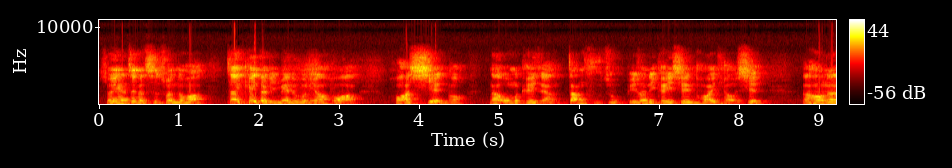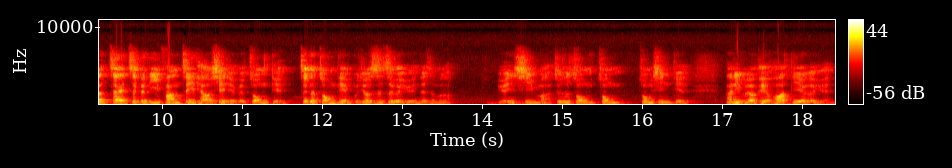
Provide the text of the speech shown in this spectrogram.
所以呢，这个尺寸的话，在 K 的里面，如果你要画画线哦，那我们可以怎样当辅助？比如说，你可以先画一条线。然后呢，在这个地方这一条线有个终点，这个终点不就是这个圆的什么呢？圆心嘛，就是中中中心点。那你不就可以画第二个圆？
